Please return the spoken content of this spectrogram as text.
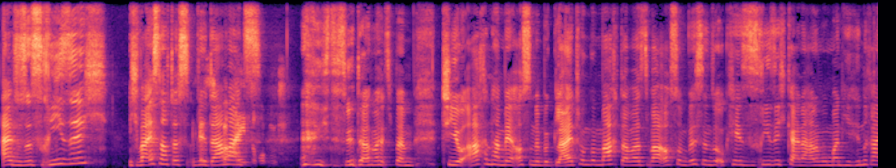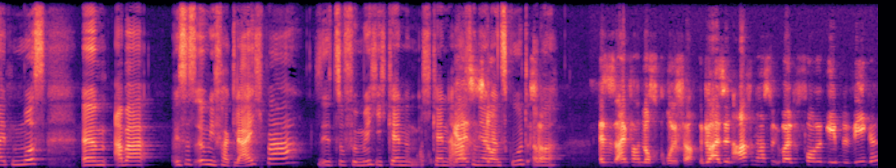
also es ist riesig. Ich weiß noch, dass wir damals, dass wir damals beim Chio Aachen haben wir auch so eine Begleitung gemacht, aber es war auch so ein bisschen so, okay, es ist riesig, keine Ahnung, wo man hier hinreiten muss. Ähm, aber ist es irgendwie vergleichbar? Jetzt so für mich, ich kenne ich kenn ja, Aachen ja noch, ganz gut, aber. es ist einfach noch größer. Du, also in Aachen hast du überall vorgegebene Wege.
